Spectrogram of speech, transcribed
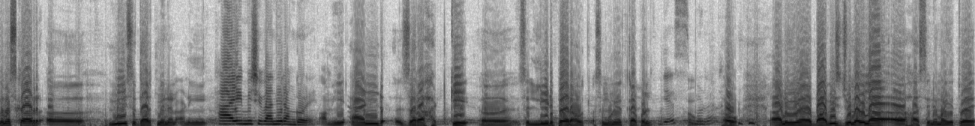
नमस्कार मी सिद्धार्थ मेनन आणि हाय मी शिवानी रांगोळे. आम्ही अँड जरा हटके लीड पेअर आहोत असं म्हणूयात का आपण? हो. हो. आणि बावीस जुलैला हा सिनेमा येतोय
